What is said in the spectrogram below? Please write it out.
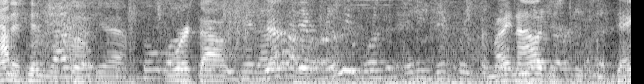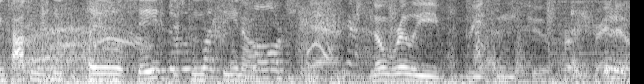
And it absolutely. not. Yeah, worked out. And right now, just it's, Dank Falcon just needs to play a little safe. Just needs to, you know, Yeah, no really reason to approach right now.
